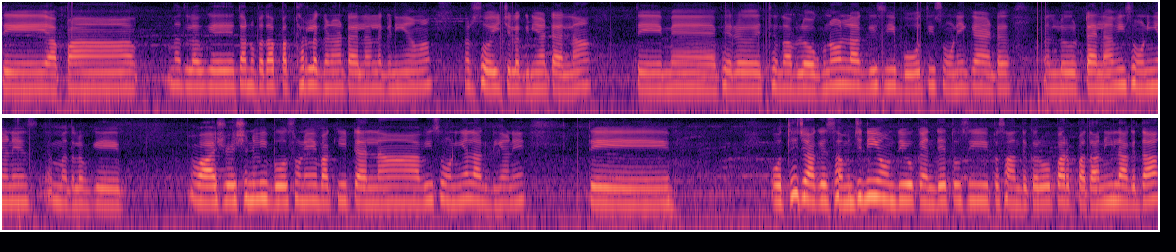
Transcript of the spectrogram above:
ਤੇ ਆਪਾਂ ਮਤਲਬ ਕਿ ਤੁਹਾਨੂੰ ਪਤਾ ਪੱਥਰ ਲੱਗਣਾ ਟੈਲਾਂ ਲੱਗਣੀਆਂ ਵਾ, ਰਸੋਈ 'ਚ ਲੱਗਣੀਆਂ ਟੈਲਾਂ ਤੇ ਮੈਂ ਫਿਰ ਇੱਥੋਂ ਦਾ ਵਲੌਗ ਬਣਾਉਣ ਲੱਗ ਗਈ ਸੀ, ਬਹੁਤ ਹੀ ਸੋਹਣੇ ਘੈਂਟ, ਮਤਲਬ ਟੈਲਾਂ ਵੀ ਸੋਹਣੀਆਂ ਨੇ, ਮਤਲਬ ਕਿ ਵਾਸ਼ ਵੇਸ਼ਨ ਵੀ ਬਹੁਤ ਸੋਹਣੇ ਬਾਕੀ ਟੈਲਾਂ ਵੀ ਸੋਹਣੀਆਂ ਲੱਗਦੀਆਂ ਨੇ ਤੇ ਉੱਥੇ ਜਾ ਕੇ ਸਮਝ ਨਹੀਂ ਆਉਂਦੀ, ਉਹ ਕਹਿੰਦੇ ਤੁਸੀਂ ਪਸੰਦ ਕਰੋ, ਪਰ ਪਤਾ ਨਹੀਂ ਲੱਗਦਾ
